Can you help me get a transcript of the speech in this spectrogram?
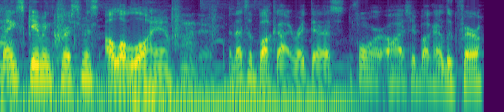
Thanksgiving, Christmas, I love a little ham. Mm. And that's a Buckeye right there. That's former Ohio State Buckeye Luke Farrell.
